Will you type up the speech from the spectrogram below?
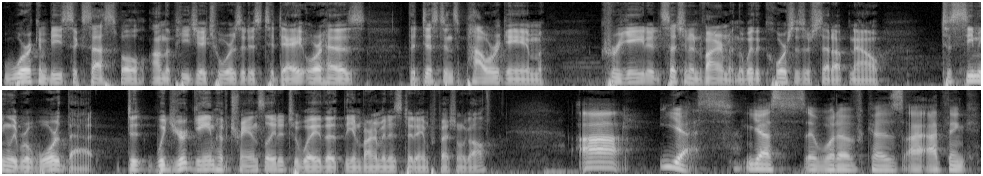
work and be successful on the PGA Tour as it is today, or has the distance power game created such an environment, the way the courses are set up now, to seemingly reward that? Did, would your game have translated to the way that the environment is today in professional golf? Uh, yes. Yes, it would have, because I, I think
